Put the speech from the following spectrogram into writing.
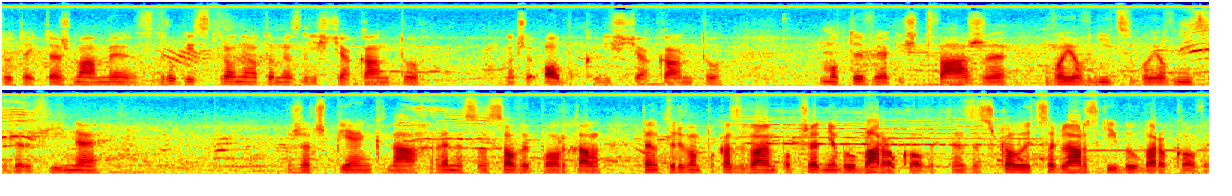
Tutaj też mamy, z drugiej strony natomiast liście akantu znaczy obok liścia akantu, motywy jakichś twarzy, wojownicy, bojownicy, delfiny. Rzecz piękna, renesansowy portal. Ten, który Wam pokazywałem poprzednio, był barokowy. Ten ze szkoły ceglarskiej był barokowy.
